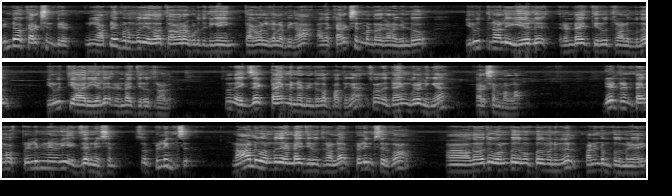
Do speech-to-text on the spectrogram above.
விண்டோ கரெக்ஷன் பீரியட் நீங்கள் அப்ளை பண்ணும்போது ஏதாவது தவறாக கொடுத்துட்டீங்க தகவல்கள் அப்படின்னா அதை கரெக்ஷன் பண்ணுறதுக்கான விண்டோ இருபத்தி நாலு ஏழு ரெண்டாயிரத்தி இருபத்தி நாலு முதல் இருபத்தி ஆறு ஏழு ரெண்டாயிரத்தி இருபத்தி நாலு. ஸோ அந்த எக்ஸாக்ட் டைம் என்ன அப்படின்றத பார்த்துங்க ஸோ அந்த டைமுக்குள்ளே நீங்கள் கரெக்ஷன் பண்ணலாம். Date and time of preliminary examination so prelims நாலு ஒன்பது ரெண்டாயிரத்தி இருபத்தி நாலில் ப்ரிலிம்ஸ் இருக்கும். அதாவது ஒன்பது முப்பது மணி முதல் பன்னெண்டு முப்பது மணி வரை.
